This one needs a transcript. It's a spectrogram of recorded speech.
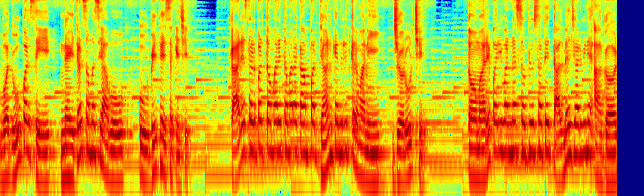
વધવું પડશે, નહીતર સમસ્યાઓ ઊભી થઈ શકે છે. કાર્યસ્થળ પર તમારે તમારા કામ પર ધ્યાન કેન્દ્રિત કરવાની જરૂર છે. તમારે પરિવારના સભ્યો સાથે તાલમેલ જાળવીને આગળ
